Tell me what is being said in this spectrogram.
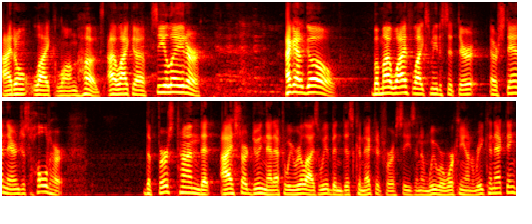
I don't like long hugs. I like a see you later. I got to go. But my wife likes me to sit there or stand there and just hold her the first time that I started doing that after we realized we had been disconnected for a season and we were working on reconnecting,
